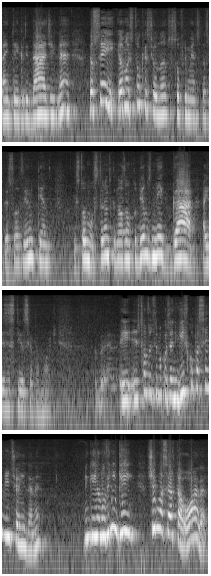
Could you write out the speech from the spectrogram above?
da integridade, né? Eu sei, eu não estou questionando o sofrimento das pessoas, eu entendo. Estou mostrando que nós não podemos negar a existência da morte. E, e só vou dizer uma coisa, ninguém ficou para semente ainda, né? Ninguém, eu não vi ninguém. Chega uma certa hora,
